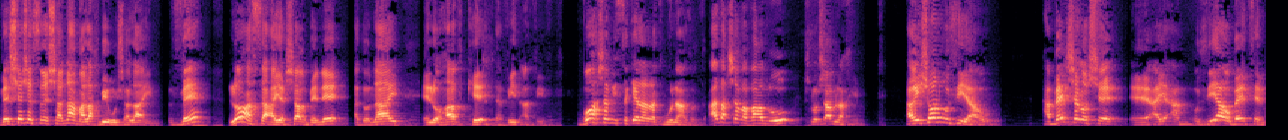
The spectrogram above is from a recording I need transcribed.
ו-16 שנה מלך בירושלים ולא עשה הישר בעיני אדוני אלוהיו כדוד אביו. בואו עכשיו נסתכל על התמונה הזאת. עד עכשיו עברנו שלושה מלכים. הראשון עוזיהו, הבן שלו שעוזיהו בעצם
